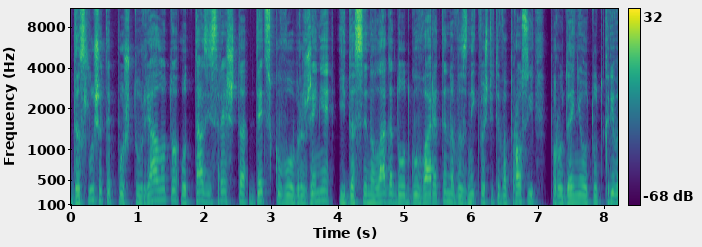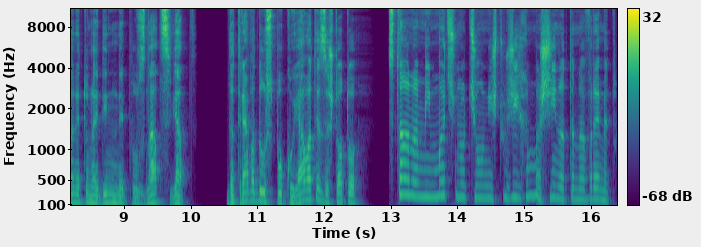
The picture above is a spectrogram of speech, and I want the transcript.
да слушате пошторялото от тази среща детско въображение и да се налага да отговаряте на възникващите въпроси, породени от откриването на един непознат свят. Да трябва да успокоявате, защото стана ми мъчно, че унищожиха машината на времето.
